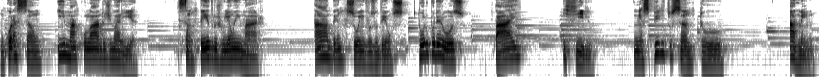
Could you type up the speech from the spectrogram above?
no coração imaculado de Maria, São Pedro Julião Eimar, abençoe-vos o Deus Todo-Poderoso, Pai e Filho, em Espírito Santo. Amém.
